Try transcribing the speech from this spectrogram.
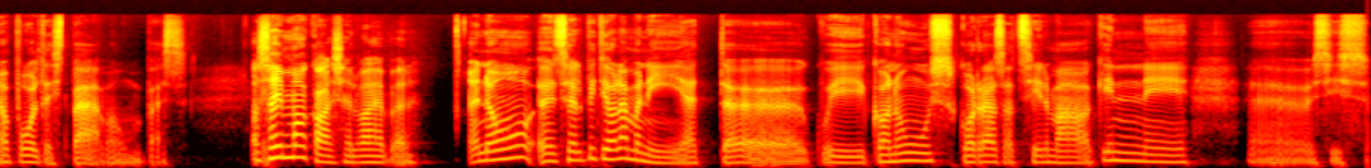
no poolteist päeva umbes. aga sa ei maga seal vahepeal? no seal pidi olema nii, et äh, kui kanuus korra saad silma kinni, siis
